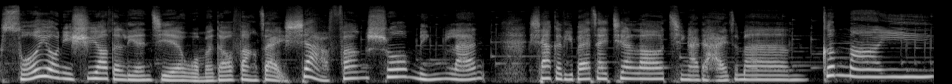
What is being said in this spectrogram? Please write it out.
所有你需要的连接，我们都放在下方说明栏。下个礼拜再见喽，亲爱的孩子们，Good night！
